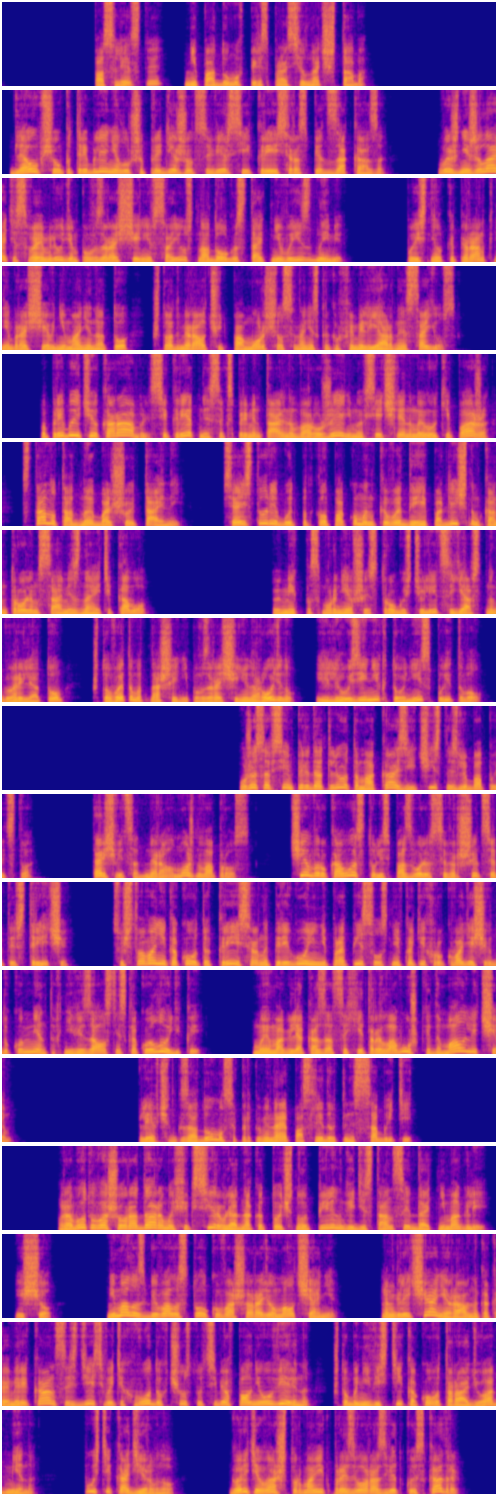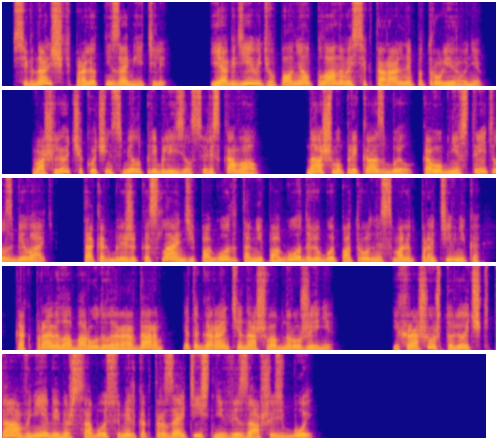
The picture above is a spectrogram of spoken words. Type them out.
Последствия? Не подумав, переспросил начштаба. Для общего употребления лучше придерживаться версии крейсера спецзаказа, вы же не желаете своим людям по возвращении в Союз надолго стать невыездными?» пояснил Каперанг, не обращая внимания на то, что адмирал чуть поморщился на несколько фамильярный союз. По прибытию корабль, секретный, с экспериментальным вооружением, и все члены моего экипажа станут одной большой тайной. Вся история будет под колпаком НКВД и под личным контролем сами знаете кого. Вмиг посмурневшие строгостью лица явственно говорили о том, что в этом отношении по возвращению на родину иллюзий никто не испытывал. Уже совсем перед отлетом Аказии чисто из любопытства. Товарищ вице-адмирал, можно вопрос? Чем вы руководствовались, позволив совершиться этой встрече? Существование какого-то крейсера на перегоне не прописывалось ни в каких руководящих документах, не вязалось ни с какой логикой. Мы могли оказаться хитрой ловушкой, да мало ли чем. Левченко задумался, припоминая последовательность событий. Работу вашего радара мы фиксировали, однако точного пилинга и дистанции дать не могли. Еще. Немало сбивало с толку ваше радиомолчание. Англичане, равно как и американцы, здесь, в этих водах, чувствуют себя вполне уверенно, чтобы не вести какого-то радиообмена. Пусть и кодированного. Говорите, ваш штурмовик произвел разведку эскадры? Сигнальщики пролет не заметили. Як-9 выполнял плановое секторальное патрулирование. Ваш летчик очень смело приблизился, рисковал. Нашему приказ был, кого бы не встретил, сбивать так как ближе к Исландии, погода там не погода, любой патрульный самолет противника, как правило, оборудованный радаром, это гарантия нашего обнаружения. И хорошо, что летчики там, в небе, между собой сумели как-то разойтись, не ввязавшись в бой.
